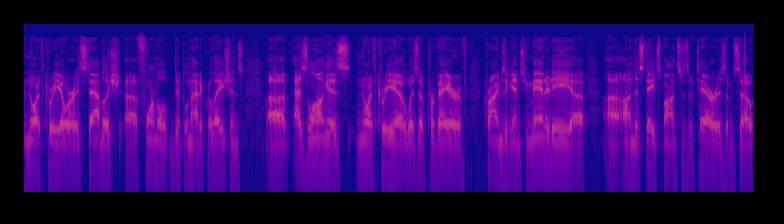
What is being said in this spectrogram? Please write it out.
North Korea or establish uh, formal diplomatic relations uh, as long as North Korea was a purveyor of crimes against humanity, uh, uh on the state sponsors of terrorism. So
